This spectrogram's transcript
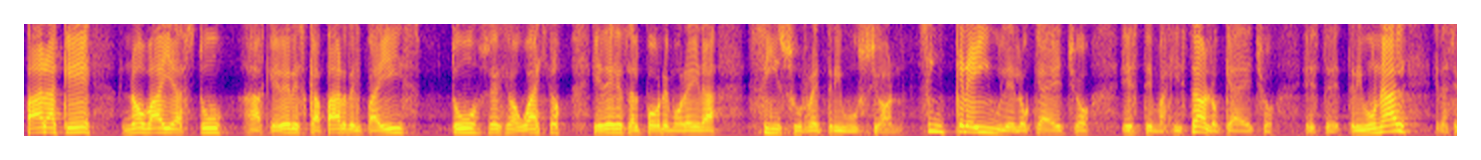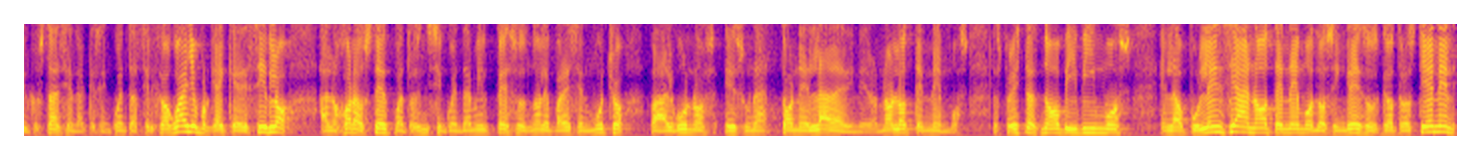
para que no vayas tú a querer escapar del país, tú, Sergio Aguayo, y dejes al pobre Moreira sin su retribución. Es increíble lo que ha hecho este magistrado, lo que ha hecho este tribunal, en la circunstancia en la que se encuentra Sergio Aguayo, porque hay que decirlo, a lo mejor a usted 450 mil pesos no le parecen mucho, para algunos es una tonelada de dinero, no lo tenemos. Los periodistas no vivimos en la opulencia, no tenemos los ingresos que otros tienen,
